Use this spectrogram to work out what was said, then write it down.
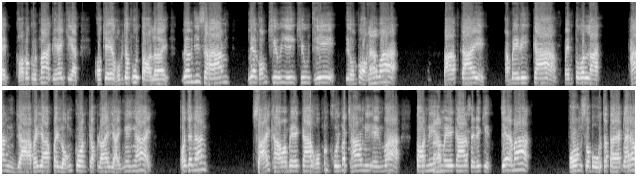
ย ขอบพระคุณมากที่ให้เกียรติ โอเค ผมจะพูดต่อเลย เรื่องที่สามเรื่องของ QE QT ที่ผมบอกแล้วว่าตราบใดอเมริกาเป็นตัวหลัก ท่านอย่าพยายามไปหลงกลกับรายใหญ่ง่าย ๆ เพราะฉะนั้นสายข่าวอเมริกาผมเพิ่งคุยเมื่อเช้านี้เองว่า ตอนนี้ครับอเมริกาเศรษฐกิจแย่มากฟองสบู่จะแตกแล้ว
